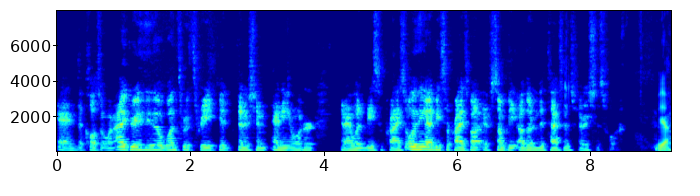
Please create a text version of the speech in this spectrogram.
and the Colts at one. I agree with you, though. One through three could finish in any order, and I wouldn't be surprised. The only thing I'd be surprised about if somebody other than the Texans finishes fourth. Yeah.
